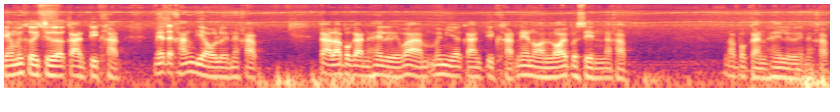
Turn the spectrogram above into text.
ยังไม่เคยเจออาการติดขัดแม้แต่ครั้งเดียวเลยนะครับกล้ารับประกันให้เลยว่าไม่มีอาการติดขัดแน่นอนร้อยเปอร์เซ็นต์นะครับรับประกันให้เลยนะครับ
